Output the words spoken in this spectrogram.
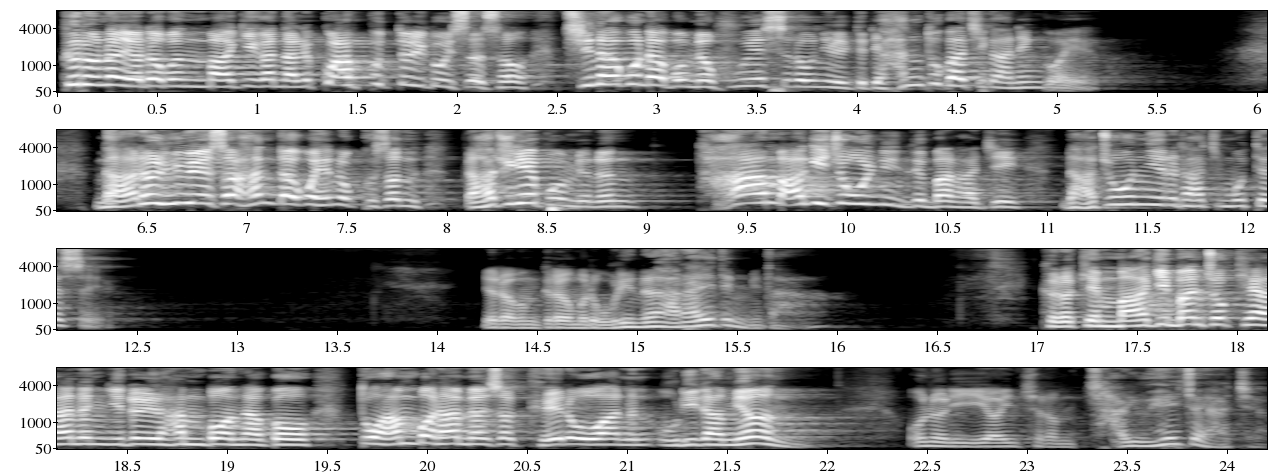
그러나 여러분 마귀가 나를 꽉 붙들고 있어서 지나고 나 보면 후회스러운 일들이 한두 가지가 아닌 거예요. 나를 위해서 한다고 해놓고선 나중에 보면은 다 마귀 좋은 일들만 하지 나 좋은 일을 하지 못했어요. 여러분 그러므로 우리는 알아야 됩니다. 그렇게 마귀만 좋게 하는 일을 한 번 하고 또 한 번 하면서 괴로워하는 우리라면 오늘 이 여인처럼 자유해져야죠.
